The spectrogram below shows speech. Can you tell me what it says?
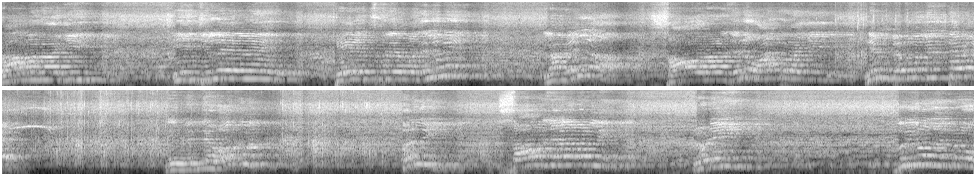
ರಾಮನಾಗಿ ಈ ಜಿಲ್ಲೆಯಲ್ಲಿ ಕೆ ಎಚ್ ಎಂಬ ನಿಲುವಿ ನಾವೆಲ್ಲ ಸಾವಿರಾರು ಜನ ಮಾತ್ರವಾಗಿ ನಿಮ್ಮ ನೀವು ನೀವೆಲ್ಲೇ ಹೋಗು ಬರಲಿ ಸಾವಿರ ಜನ ಬರಲಿ ನೋಡಿ, ದುರ್ಯೋಧನರು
